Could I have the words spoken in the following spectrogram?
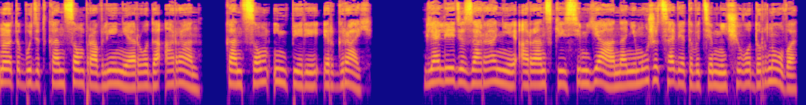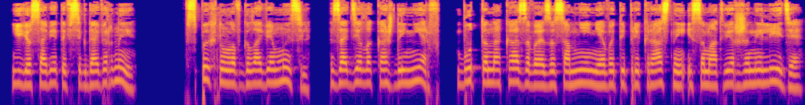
Но это будет концом правления рода Аран, концом империи Ирграй. Для леди заранее аранские семья, она не может советовать им ничего дурного, ее советы всегда верны. Вспыхнула в голове мысль, задела каждый нерв, будто наказывая за сомнения в этой прекрасной и самоотверженной леди.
